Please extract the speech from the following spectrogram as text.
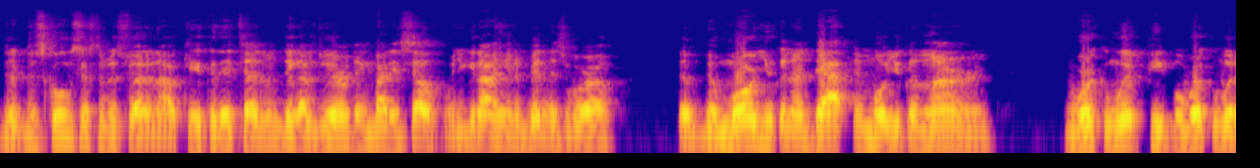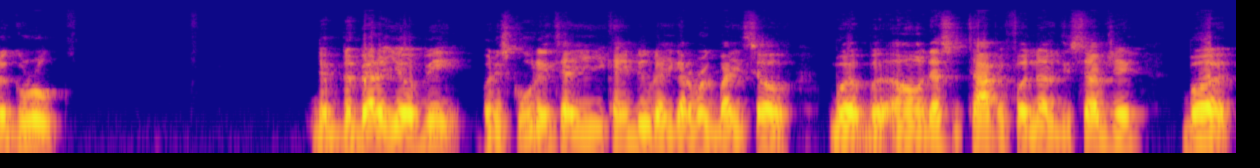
the, the school system is failing our kids because they tell them they got to do everything by themselves. When you get out here in the business world, the, the more you can adapt and more you can learn, working with people, working with a group, the, the better you'll be. But in school, they tell you you can't do that. You got to work by yourself. But but um, that's a topic for another subject. But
